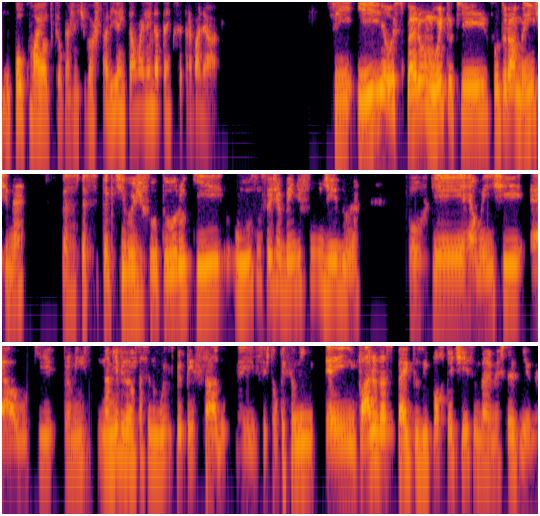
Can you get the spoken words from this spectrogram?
um pouco maior do que o que a gente gostaria, então ele ainda tem que ser trabalhado. Sim, e eu espero muito que futuramente, né, nessas perspectivas de futuro, que o uso seja bem difundido, né? Porque realmente é algo que, para mim, na minha visão, está sendo muito bem pensado. Né? E vocês estão pensando em, em vários aspectos importantíssimos da anestesia, né?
